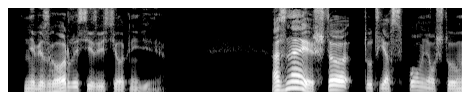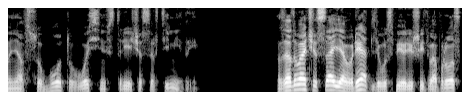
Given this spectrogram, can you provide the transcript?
— не без гордости известила княгиня. А знаешь, что... Тут я вспомнил, что у меня в субботу восемь встреча с Артемидой. За два часа я вряд ли успею решить вопрос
